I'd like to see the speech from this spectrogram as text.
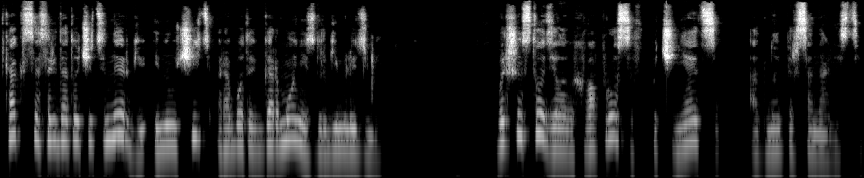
как сосредоточить энергию и научить работать в гармонии с другими людьми. Большинство деловых вопросов подчиняется одной персональности.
